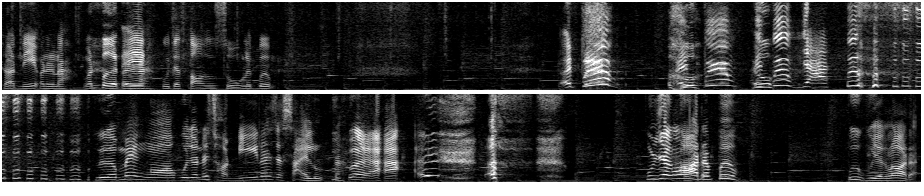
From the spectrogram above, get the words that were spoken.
ช็อตนี้แป๊บนึงนะมันเปิดเองกูจะต่อสูงๆเลยปื้มไอ้ปื้มโอ้ ไอ้โหปื้มไอ้ดูปื้มอย่าปื้มเรือแม่งงอกูจะได้ช็อตนี้น่าจะสายหลุดนะกูยังรอดนะปื้มปื้มกูยังรอดอะ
